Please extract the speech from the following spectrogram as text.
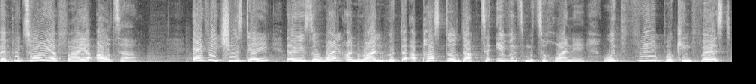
The Pretoria Fire Altar. Every Tuesday, there is a one on one with the Apostle Dr. Evans Mutuhwane with free booking first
